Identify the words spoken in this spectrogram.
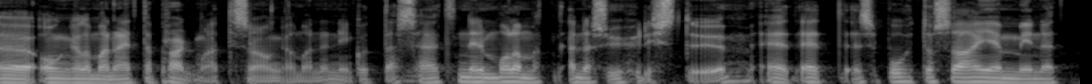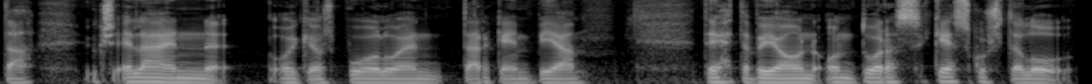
ö, ongelmana että pragmaattisena ongelmana niin kuin tässä, että ne molemmat ns. yhdistyy. Et, et, se puhuit tuossa aiemmin, että yksi eläinoikeuspuolueen tärkeimpiä tehtäviä on, on tuoda se keskustelu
